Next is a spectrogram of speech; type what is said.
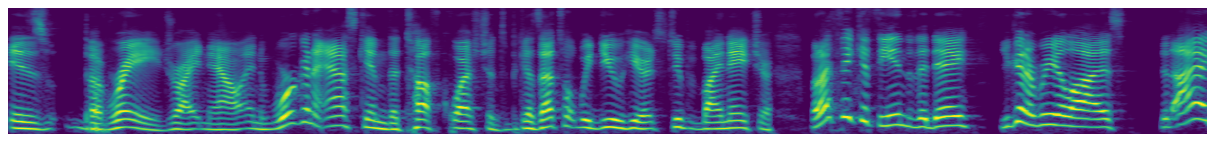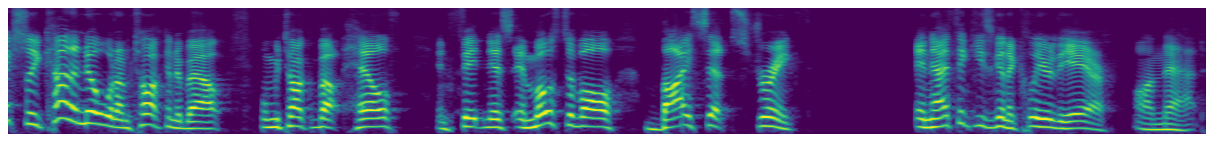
is the rage right now, and we're going to ask him the tough questions because that's what we do here at Stupid by Nature. But I think at the end of the day, you're going to realize that I actually kind of know what I'm talking about when we talk about health and fitness, and most of all, bicep strength. And I think he's going to clear the air on that.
